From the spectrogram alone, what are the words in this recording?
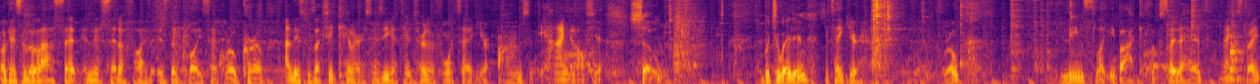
Okay, so the last set in this set of five is the bicep rope curl, and this one's actually killer. As soon as you get to your third or fourth set, your arms will be hanging off you. So, you put your weight in, you take your rope, you lean slightly back, look straight ahead, neck straight,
